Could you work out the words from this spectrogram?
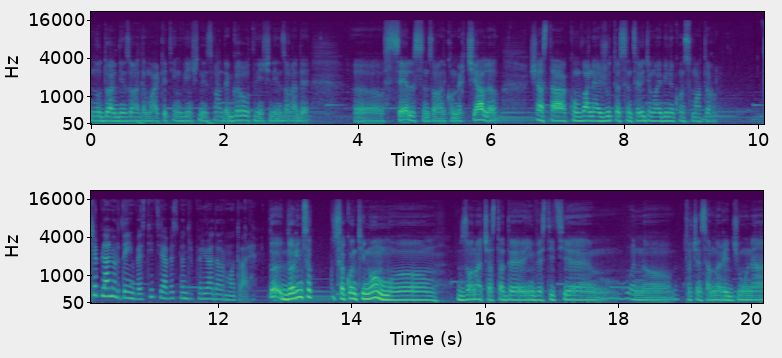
nu doar din zona de marketing, vin și din zona de growth, vin și din zona de uh, sales, în zona comercială și asta cumva ne ajută să înțelegem mai bine consumatorul. Ce planuri de investiții aveți pentru perioada următoare? Dorim să, să continuăm uh, zona aceasta de investiție în uh, tot ce înseamnă regiunea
